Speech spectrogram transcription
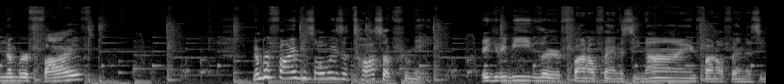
number five, number five is always a toss up for me. It could be either Final Fantasy IX, Final Fantasy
